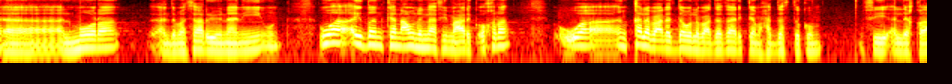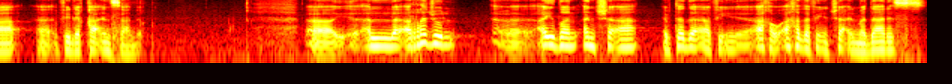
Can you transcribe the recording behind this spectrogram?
آه، المورا عندما ثار اليونانيون. وأيضا كان عون الله في معارك أخرى. وانقلب على الدولة بعد ذلك كما حدثتكم في اللقاء في لقاء سابق. آه، الرجل آه، أيضا أنشأ ابتدأ في أخذ في إنشاء المدارس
